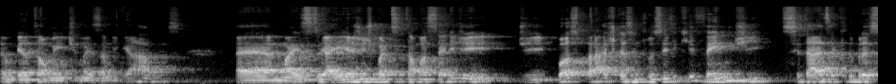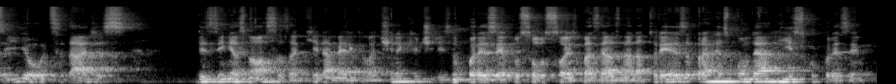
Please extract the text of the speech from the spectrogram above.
ambientalmente mais amigáveis, é, mas aí a gente pode citar uma série de, de boas práticas, inclusive, que vêm de cidades aqui do Brasil ou de cidades vizinhas nossas aqui na América Latina que utilizam, por exemplo, soluções baseadas na natureza para responder a risco, por exemplo.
